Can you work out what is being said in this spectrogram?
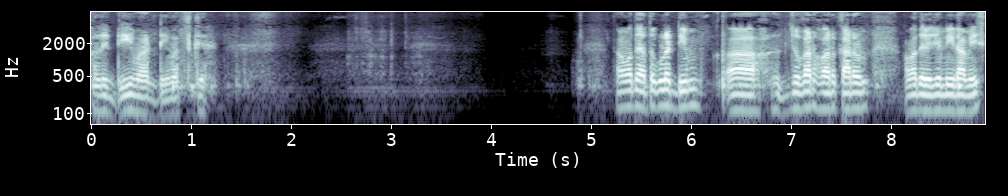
খালি ডিম আর ডিম আজকে। আমাদের এতগুলো ডিম জোগাড় হওয়ার কারণ আমাদের এই যে নিরামিষ,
